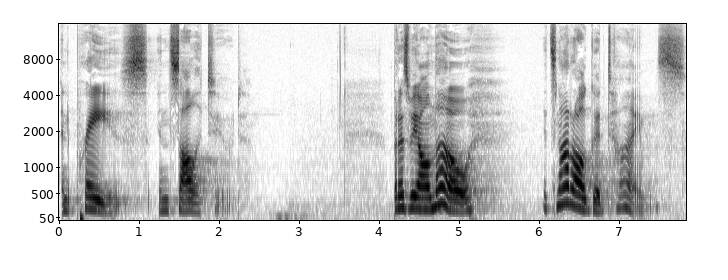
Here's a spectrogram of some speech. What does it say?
and prays in solitude. But as we all know, it's not all good times.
